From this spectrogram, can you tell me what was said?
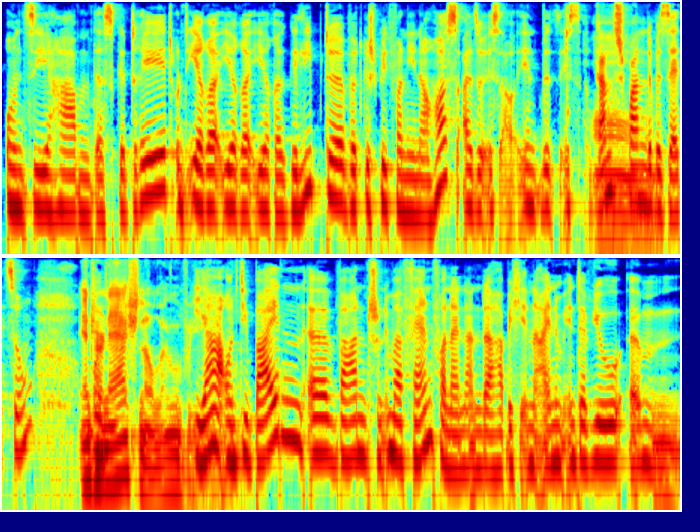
und sie haben das gedreht und ihre, ihre, ihre Geliebte wird gespielt von Nina Hoss, also ist, ist ganz Oh. spannende Besetzung. International Movie. Ja, und die beiden äh, waren schon immer Fan voneinander, habe ich in einem Interview, ähm,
